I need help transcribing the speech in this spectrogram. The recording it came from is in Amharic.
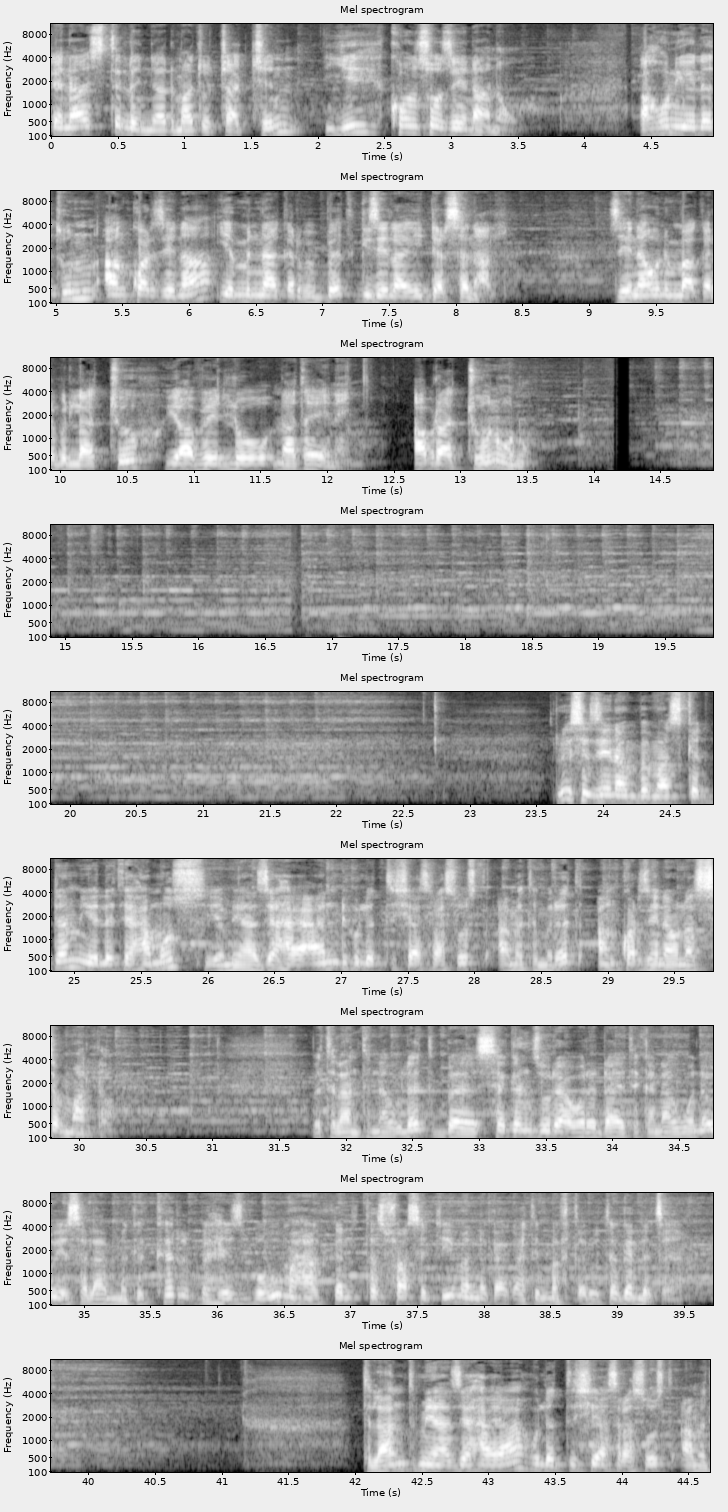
እናስ ጥልኝ አድማጮቻችን ይህ ኮንሶ ዜና ነው አሁን የዕለቱን አንኳር ዜና የምናቀርብበት ጊዜ ላይ ደርሰናል ዜናውን የማቀርብላችሁ የአቬሎ ናታዬ ነኝ አብራችሁን ሁኑ ርዕሰ ዜናን በማስቀደም የዕሌት ሐሙስ የሚያዚ 21 2013 ዓም አንኳር ዜናውን አሰማለሁ በትላንትና 2ለት በሰገን ዙሪያ ወረዳ የተከናወነው የሰላም ምክክር በህዝቡ መካከል ተስፋ ሰጪ መነቃቃቴ መፍጠሩ ተገለጸ ትላንት ሚያዚ 2213 ዓም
